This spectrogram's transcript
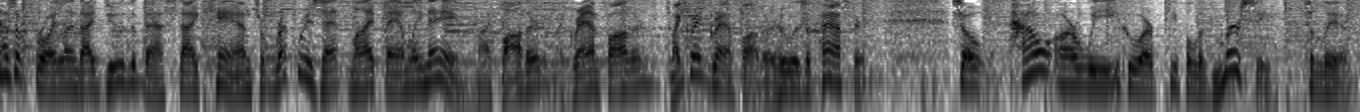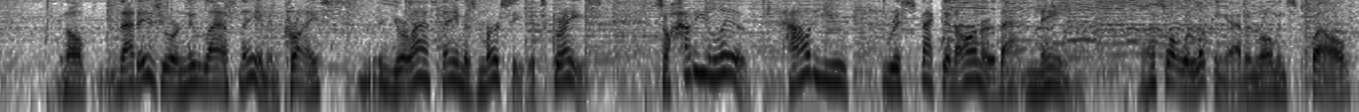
As a Froyland, I do the best I can to represent my family name my father, my grandfather, my great grandfather, who was a pastor. So, how are we who are people of mercy to live? You know, that is your new last name in Christ. Your last name is mercy, it's grace. So, how do you live? How do you respect and honor that name? Well, that's what we're looking at in Romans 12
